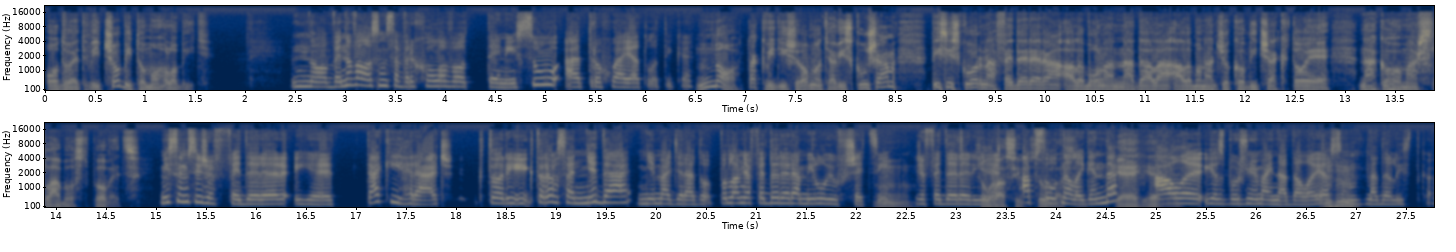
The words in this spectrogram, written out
odvetvi? Čo by to mohlo byť? No, venovala som sa vrcholovo tenisu a trochu aj atletike. No, tak vidíš, rovno ťa vyskúšam. Ty si skôr na Federera, alebo na Nadala, alebo na Djokoviča. Kto je, na koho máš slabosť, povedz. Myslím si, že Federer je taký hráč, ktorý, ktorého sa nedá nemať rado. Podľa mňa Federera milujú všetci. Mm. Že Federer je Súhlasím, absolútna súhlasím. legenda, Je, je, je. ale ja zbožňujem aj Nadala. Ja mm-hmm. som nadalistka.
